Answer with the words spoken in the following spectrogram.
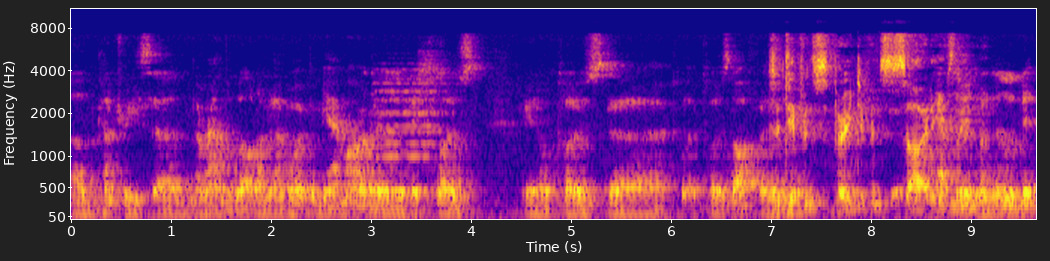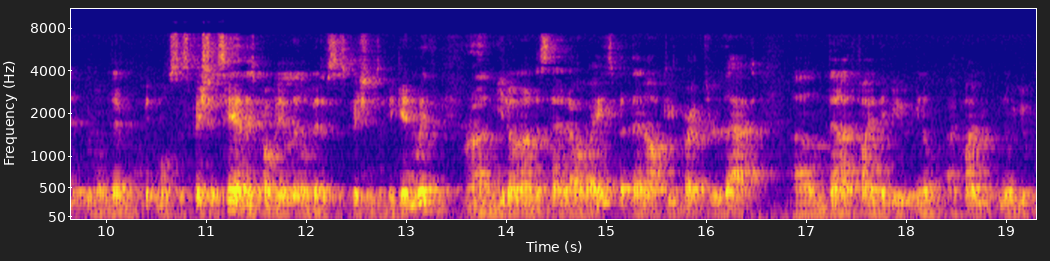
um, countries um, around the world. I mean, I've worked in Myanmar; they're a little bit closed you know, closed uh, cl- closed off. It's a different, very different society. Absolutely, and a little bit, you know, they're a bit more suspicious here. There's probably a little bit of suspicion to begin with. Right. Um, you don't understand our ways, but then after you break through that, um, then I find that you, you know, I find, you know, you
